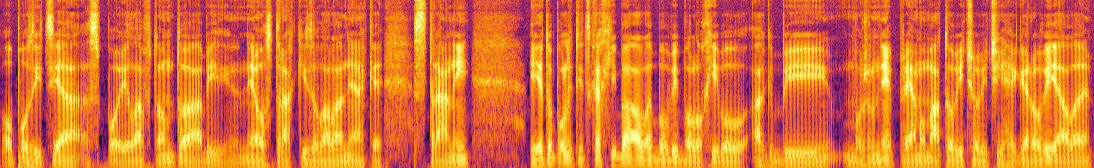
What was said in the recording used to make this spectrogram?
opozícia spojila v tomto, aby neostrakizovala nejaké strany. Je to politická chyba, alebo by bolo chybou, ak by možno nie priamo Matovičovi či Hegerovi, ale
